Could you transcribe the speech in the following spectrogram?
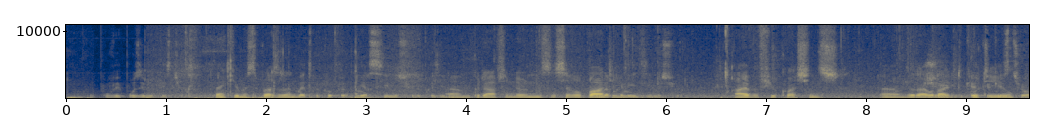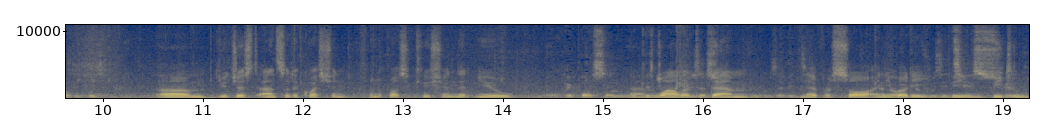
Vous pouvez poser vos questions. Thank you, Mr. President. Maître Koppe. Merci, Monsieur le Président. Um, good afternoon, Mr. Civil Bon Party. après-midi, Monsieur. I have a few questions um, that I would like to put to you. questions à vous poser. Um, you just answered a question from the prosecution that you And while at the dam never saw anybody being beaten,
